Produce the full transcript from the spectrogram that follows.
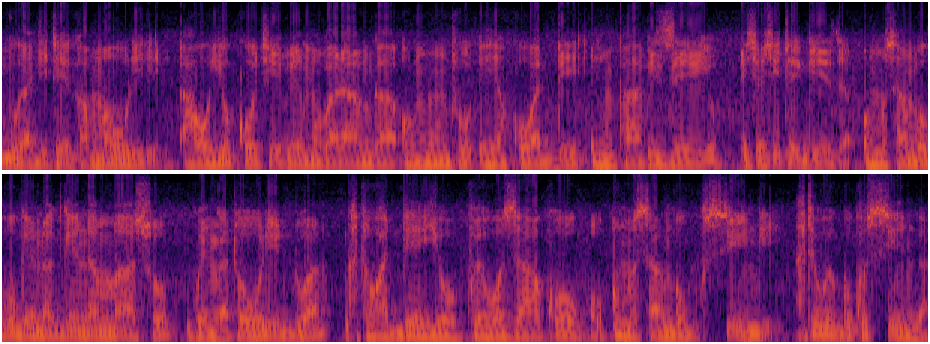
bwe agiteeka mu mawulire awo yo kooti eba emubalanga omuntu eyakuwadde empaabiza eyo ekyo kitegeeza omusango gugenda kgenda mu maaso gwe nga towuliddwa nga towaddeeyo kwewozaako okwo. Omusango gusinge ate bwe gukusinga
